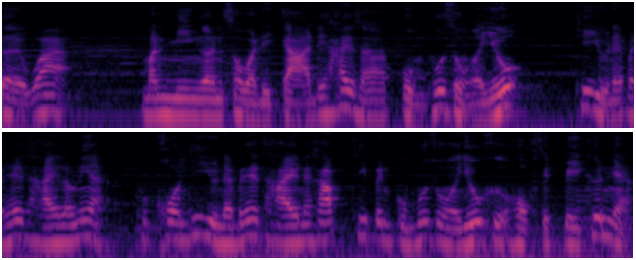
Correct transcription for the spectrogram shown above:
เลยว่า มันมีเงินสวัสดิการที่ให้สำหรับกลุ่มผู้สูงอายุที่อยู่ในประเทศไทยแล้วเนี่ยทุกคนที่อยู่ในประเทศไทยนะครับที่เป็นกลุ่มผู้สูงอายุคือ 60 ปีขึ้นเนี่ย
